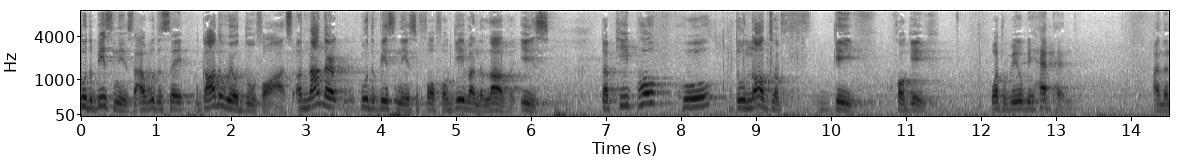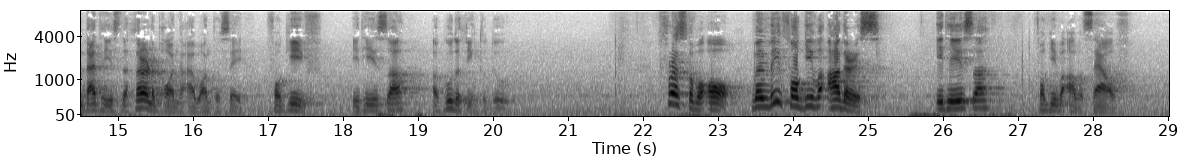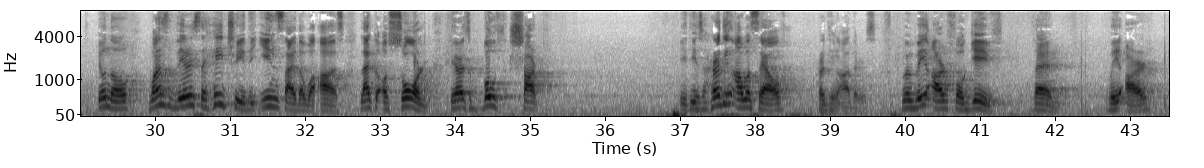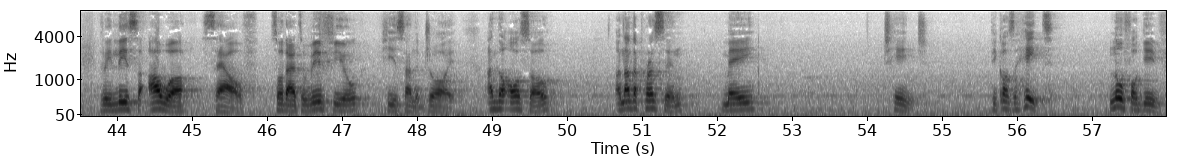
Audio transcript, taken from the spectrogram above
good business, I would say God will do for us. Another good business for forgive and love is the people who do not give, forgive, what will be happened. And that is the third point I want to say forgive. It is a, a good thing to do. First of all, when we forgive others, it is uh, forgive ourselves. You know, once there is a hatred inside of us, like a sword, there is both sharp. It is hurting ourselves, hurting others. When we are forgive, then we are release ourselves so that we feel peace and joy. And also, another person may change because hate, no forgive,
